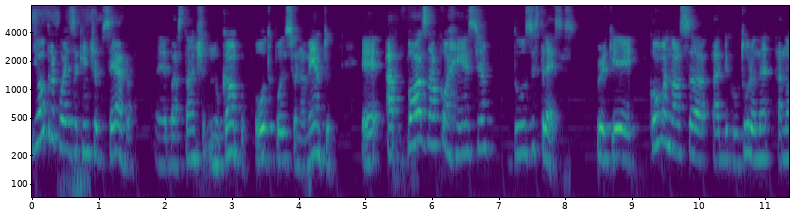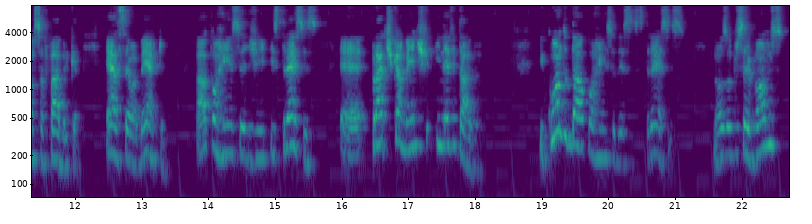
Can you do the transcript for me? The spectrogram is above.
E outra coisa que a gente observa é, bastante no campo, outro posicionamento, é após a ocorrência dos estresses. Porque como a nossa agricultura, né, a nossa fábrica é a céu aberto, a ocorrência de estresses é praticamente inevitável. E quando dá a ocorrência desses estresses, nós observamos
